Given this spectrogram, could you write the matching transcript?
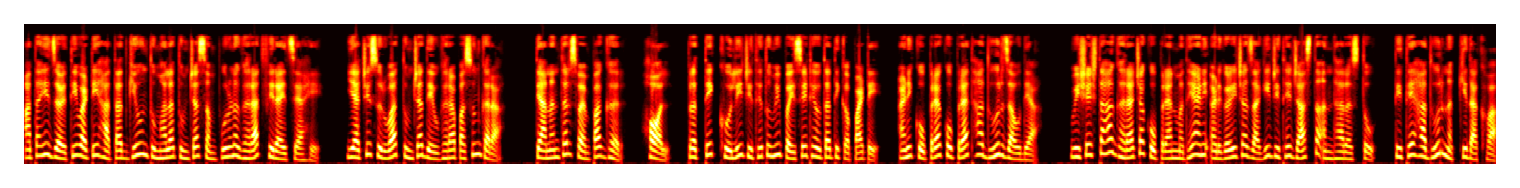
आता ही जळती वाटी हातात घेऊन तुम्हाला तुमच्या संपूर्ण घरात फिरायचे आहे. याची सुरुवात तुमच्या देवघरापासून करा. त्यानंतर स्वयंपाकघर हॉल प्रत्येक खोली जिथे तुम्ही पैसे ठेवता ती कपाटे आणि कोपऱ्या कोपऱ्यात हा धूर जाऊ द्या. विशेषतः घराच्या कोपऱ्यांमध्ये आणि अडगळीच्या जागी जिथे जास्त अंधार असतो तिथे हा धूर नक्की दाखवा.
